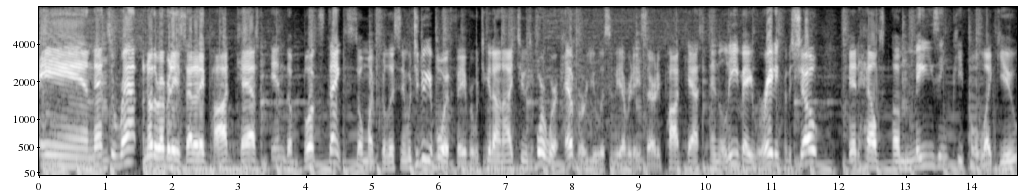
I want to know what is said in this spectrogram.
And that's a wrap. Another Everyday Saturday podcast in the books. Thanks so much for listening. Would you do your boy a favor? Would you get on iTunes or wherever you listen to the Everyday Saturday podcast and leave a rating for the show? It helps amazing people like you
